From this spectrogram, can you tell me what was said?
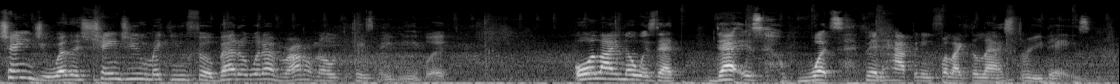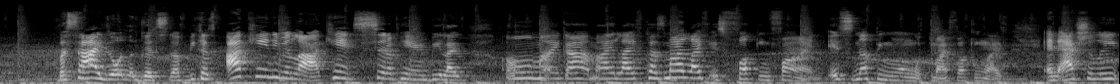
change you, whether it's changing you, making you feel better, whatever. I don't know what the case may be, but all I know is that that is what's been happening for like the last three days. Besides all the good stuff, because I can't even lie, I can't sit up here and be like, oh my god, my life, because my life is fucking fine. It's nothing wrong with my fucking life. And actually,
